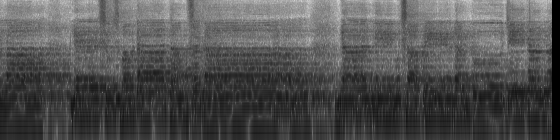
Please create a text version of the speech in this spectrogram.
bunyikanlah Yesus mau datang segera Nyanyi musafir dan pujikanlah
